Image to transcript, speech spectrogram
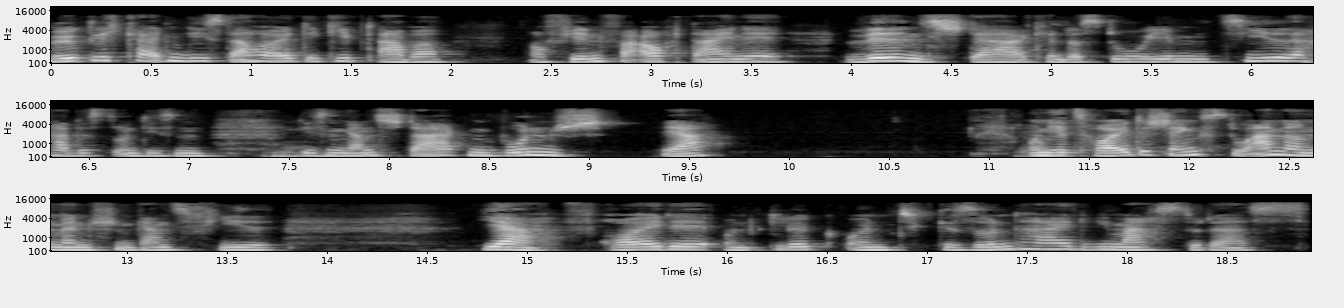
Möglichkeiten, die es da heute gibt, aber auf jeden Fall auch deine Willensstärke, dass du eben Ziel hattest und diesen, mhm. diesen ganz starken Wunsch, ja. ja. Und jetzt heute schenkst du anderen Menschen ganz viel, ja, Freude und Glück und Gesundheit. Wie machst du das?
